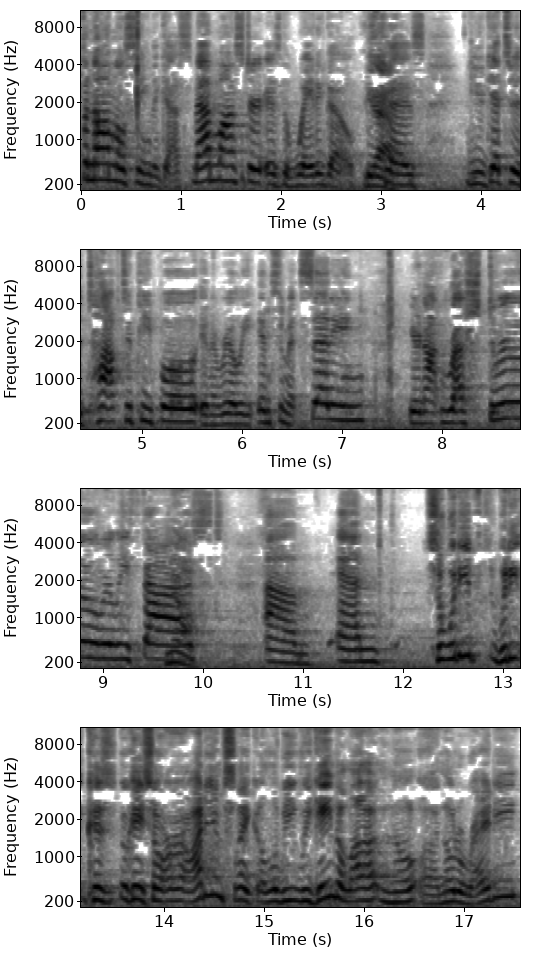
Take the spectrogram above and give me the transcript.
phenomenal seeing the guests. Mad Monster is the way to go Yeah. because you get to talk to people in a really intimate setting. You're not rushed through really fast. Um, and So what do you? What do you? Because okay, so our audience like we we gained a lot of no, uh, notoriety.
